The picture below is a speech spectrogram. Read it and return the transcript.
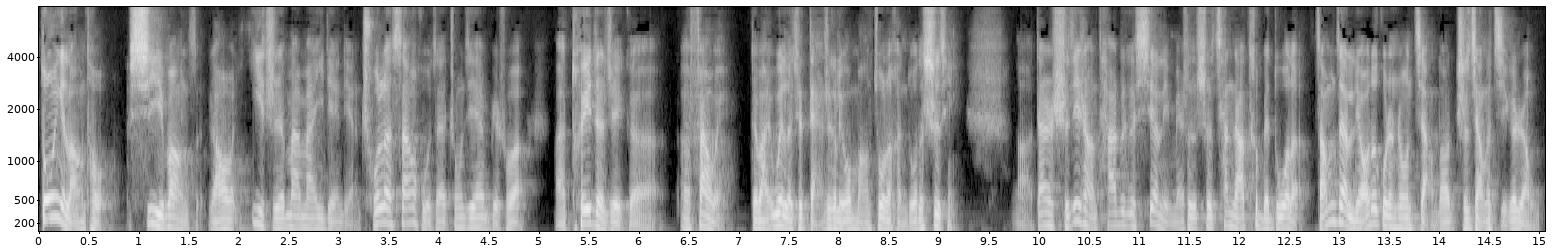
东一榔头西一棒子，然后一直慢慢一点点，除了三虎在中间，比如说啊推着这个呃范伟，对吧？为了去逮这个流氓做了很多的事情。啊，但是实际上他这个线里面是是掺杂特别多的。咱们在聊的过程中讲到，只讲了几个人物，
